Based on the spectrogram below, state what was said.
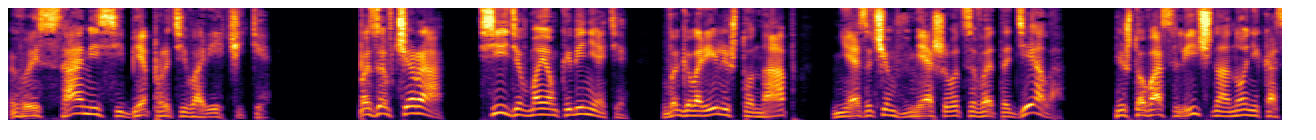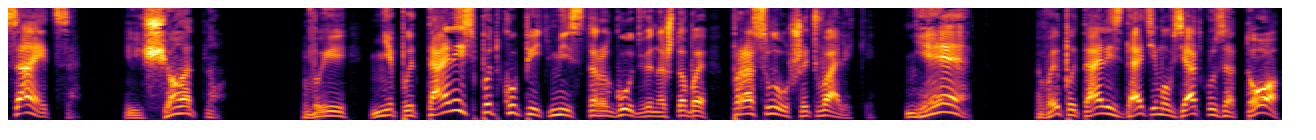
Вы сами себе противоречите. Позавчера, сидя в моем кабинете, вы говорили, что НАП незачем вмешиваться в это дело, и что вас лично оно не касается. Еще одно. Вы не пытались подкупить мистера Гудвина, чтобы прослушать валики? Нет. Вы пытались дать ему взятку за то,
